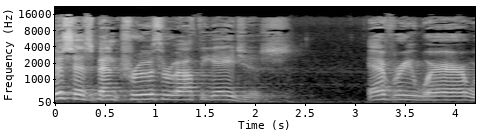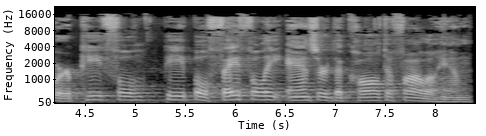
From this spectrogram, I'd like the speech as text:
This has been true throughout the ages. Everywhere where people, people faithfully answered the call to follow him,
